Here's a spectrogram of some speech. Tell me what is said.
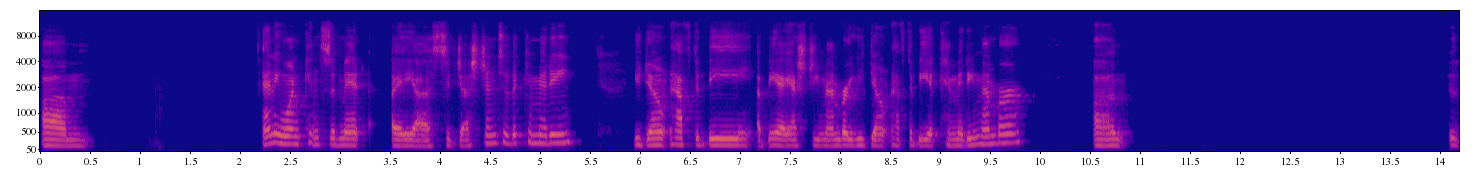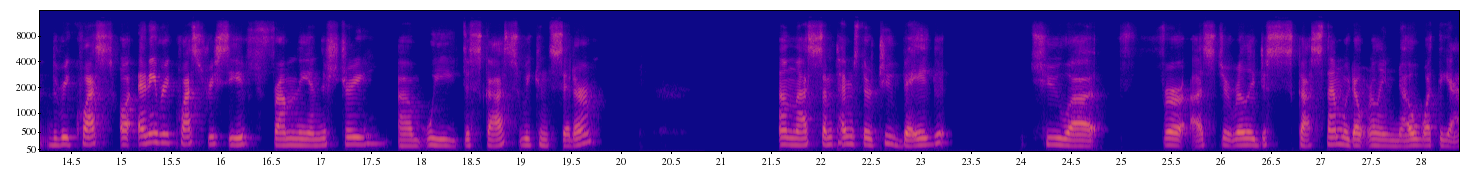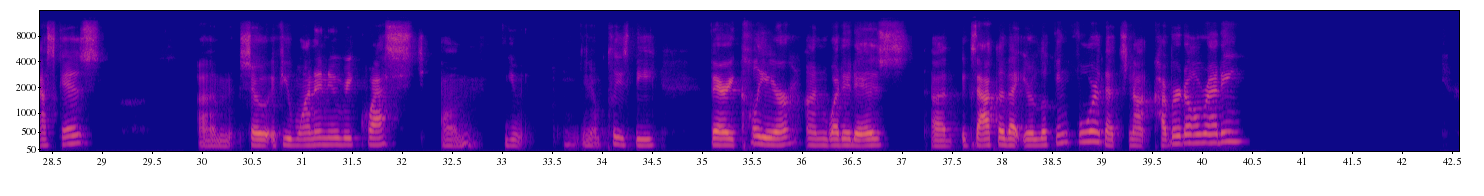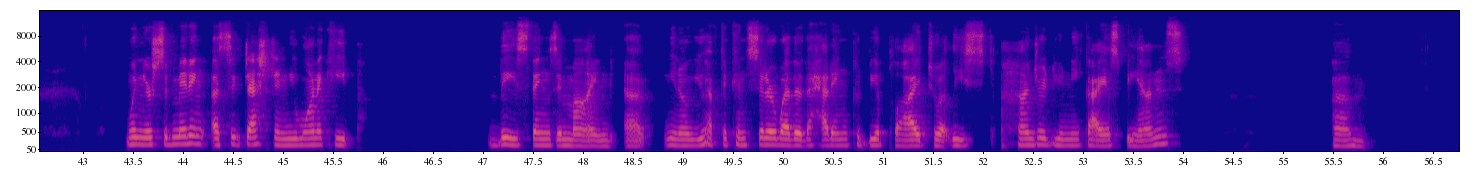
um, anyone can submit a, a, uh, suggestion to the committee. You don't have to be a BISG member. You don't have to be a committee member. Um, the request or any request received from the industry, um, we discuss, we consider, unless sometimes they're too vague to uh, for us to really discuss them. We don't really know what the ask is. Um, so if you want a new request, um, you you know please be very clear on what it is uh, exactly that you're looking for that's not covered already when you're submitting a suggestion, you want to keep these things in mind. Uh, you know, you have to consider whether the heading could be applied to at least 100 unique ISBNs. Um,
